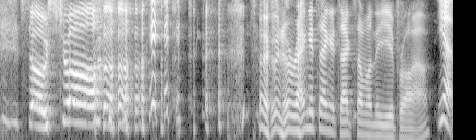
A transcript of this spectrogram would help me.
so strong. so an orangutan attacked someone the year prior. yeah,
